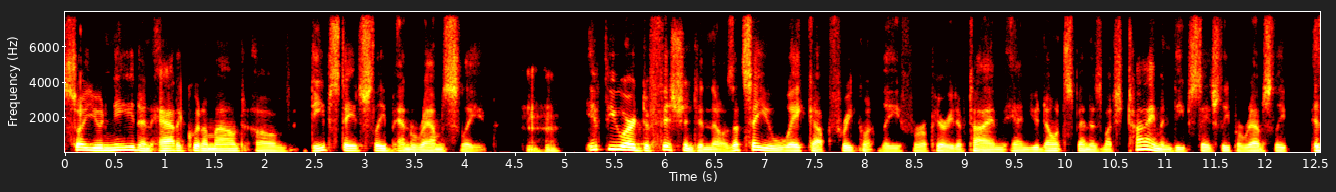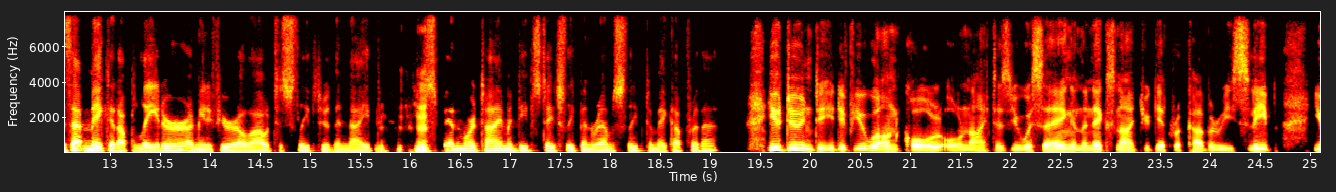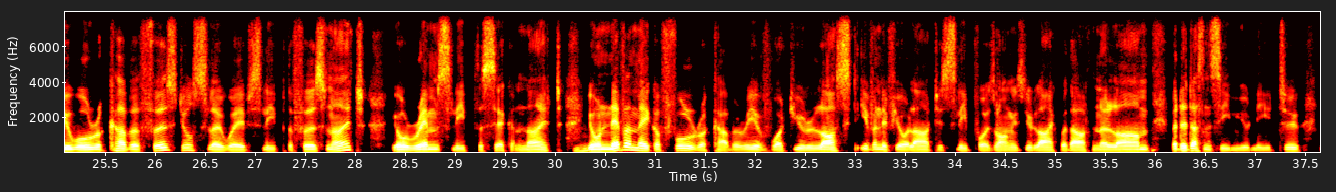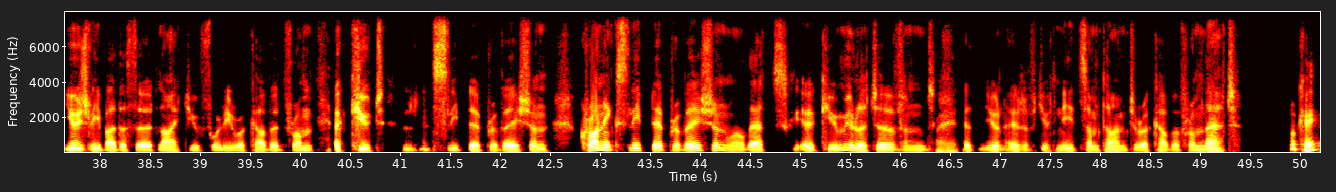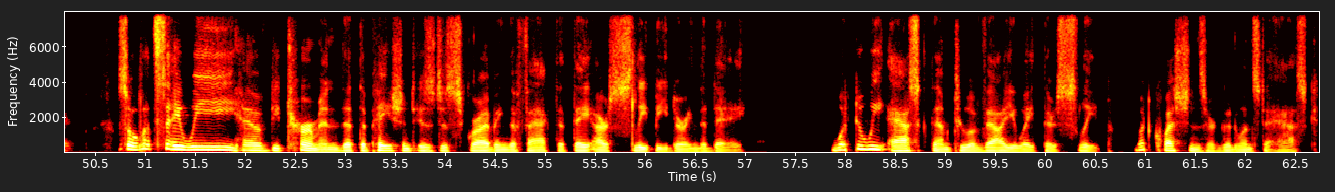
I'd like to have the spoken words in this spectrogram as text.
So you need an adequate amount of deep stage sleep and REM sleep. Mm-hmm if you are deficient in those, let's say you wake up frequently for a period of time and you don't spend as much time in deep stage sleep or REM sleep, does that make it up later? I mean, if you're allowed to sleep through the night, mm-hmm. you spend more time in deep stage sleep and REM sleep to make up for that? You do indeed. If you were on call all night, as you were saying, and the next night you get recovery sleep, you will recover first your slow wave sleep the first night, your REM sleep the second night. Mm-hmm. You'll never make a full recovery of what you lost, even if you're allowed to sleep for as long as you like without an alarm, but it doesn't seem you need to. Usually by the third night, you've fully recovered from acute sleep deprivation. Chronic sleep deprivation, well, that's cumulative, and right. it, you, you need some time to recover from that. Okay. So let's say we have determined that the patient is describing the fact that they are sleepy during the day. What do we ask them to evaluate their sleep? What questions are good ones to ask?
